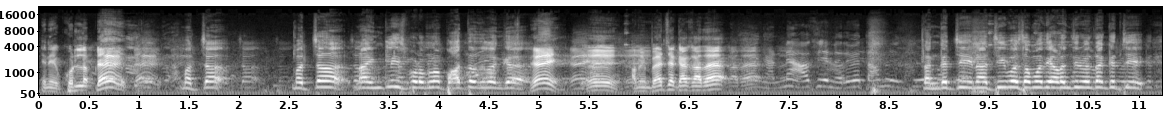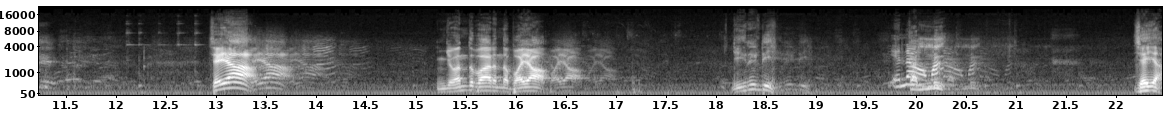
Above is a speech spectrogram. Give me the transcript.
என்னை கொல்ல டேய்! மச்சான் நான் இங்கிலீஷ் படம்லாம் பார்த்தது இல்லைங்க ஏய் ஏய் அவன் பேச்ச கேட்காத. தங்கச்சி நான் ஜீவ சமாதி அடைஞ்சிருவேன் தங்கச்சி. ஜெயா. இங்க வந்து பாரு இந்த பயா. இருடி. என்ன மாமா? ஜெயா.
